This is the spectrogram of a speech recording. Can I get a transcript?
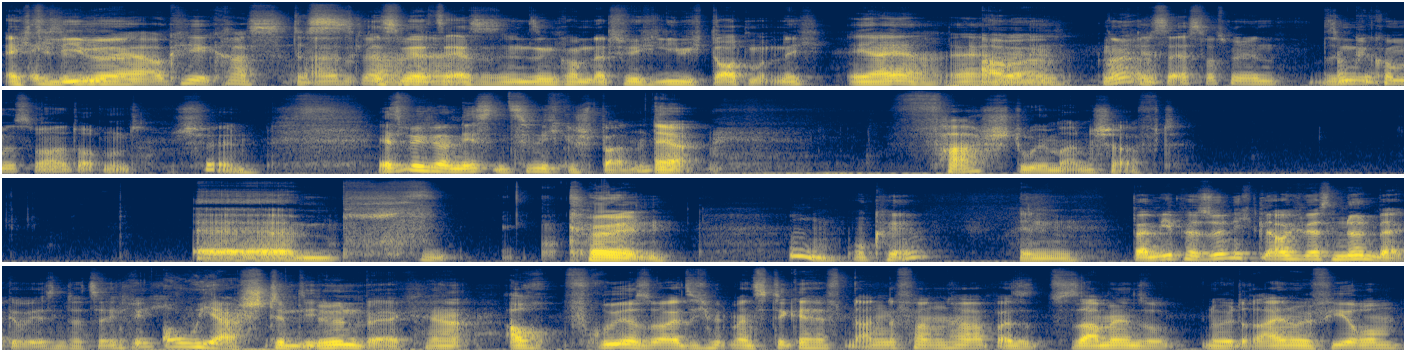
Echte Echte Liebe. Ja, okay, krass. Das Alles klar, ist mir als ja. erstes in den Sinn gekommen. Natürlich liebe ich Dortmund nicht. Ja, ja. ja Aber ja, ne, okay. das erste, was mir in den Sinn gekommen ist, war Dortmund. Schön. Jetzt bin ich beim nächsten ziemlich gespannt. Ja. Fahrstuhlmannschaft. Ähm, Köln. Hm, okay. In Bei mir persönlich, glaube ich, wäre es Nürnberg gewesen, tatsächlich. oh ja, stimmt. Nürnberg, ja. Auch früher so, als ich mit meinen Stickerheften angefangen habe, also zu sammeln, so 03, 04 rum,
